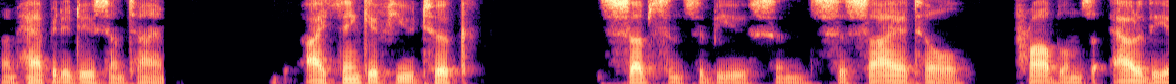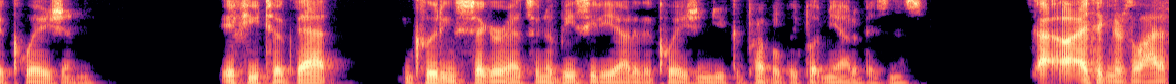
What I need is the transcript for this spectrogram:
I'm happy to do sometime, I think if you took substance abuse and societal problems out of the equation, if you took that, including cigarettes and obesity out of the equation, you could probably put me out of business. I think there's a lot of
